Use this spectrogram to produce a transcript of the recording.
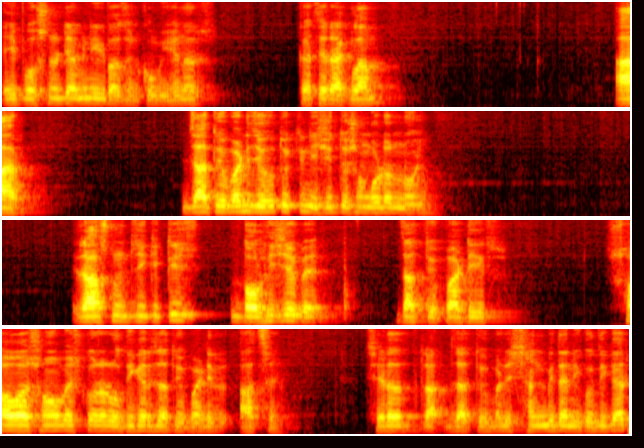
এই প্রশ্নটি আমি নির্বাচন কমিশনার কাছে রাখলাম। আর জাতীয় পার্টি যেহেতু একটি নিষিদ্ধ সংগঠন নয়, রাজনৈতিক একটি দল হিসেবে জাতীয় পার্টির সভা সমাবেশ করার অধিকার জাতীয় পার্টির আছে। সেটা জাতীয় পার্টির সাংবিধানিক অধিকার,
